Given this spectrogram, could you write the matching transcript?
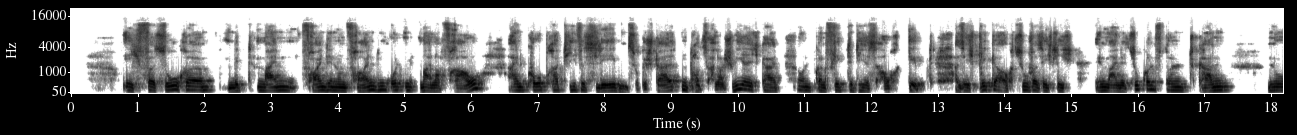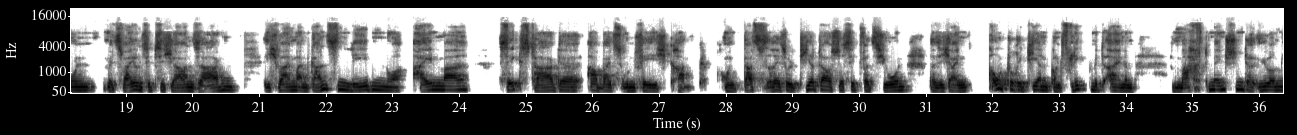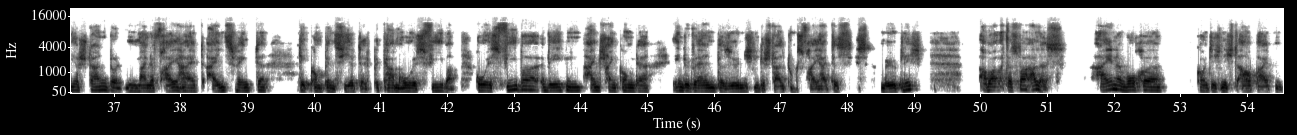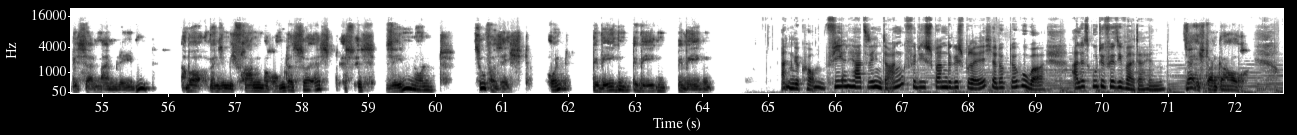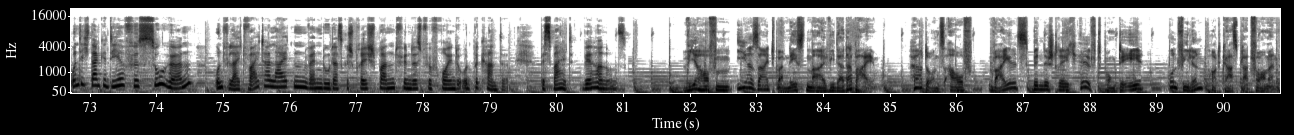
Ich versuche mit meinen Freundinnen und Freunden und mit meiner Frau ein kooperatives Leben zu gestalten, trotz aller Schwierigkeiten und Konflikte, die es auch gibt. Also ich blicke auch zuversichtlich in meine Zukunft und kann nun mit 72 Jahren sagen, ich war in meinem ganzen Leben nur einmal sechs Tage arbeitsunfähig krank. Und das resultierte aus der Situation, dass ich einen autoritären Konflikt mit einem Machtmenschen, der über mir stand und meine Freiheit einzwängte, dekompensierte. Ich bekam hohes Fieber. Hohes Fieber wegen Einschränkung der individuellen persönlichen Gestaltungsfreiheit. Das ist möglich. Aber das war alles. Eine Woche konnte ich nicht arbeiten bisher in meinem Leben. Aber wenn Sie mich fragen, warum das so ist, es ist Sinn und Zuversicht und bewegen, bewegen, bewegen. Angekommen. Vielen herzlichen Dank für dieses spannende Gespräch, Herr Dr. Huber. Alles Gute für Sie weiterhin. Ja, ich danke auch. Und ich danke dir fürs Zuhören und vielleicht weiterleiten, wenn du das Gespräch spannend findest für Freunde und Bekannte. Bis bald. Wir hören uns. Wir hoffen, ihr seid beim nächsten Mal wieder dabei. Hört uns auf weils-hilft.de und vielen Podcast-Plattformen.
